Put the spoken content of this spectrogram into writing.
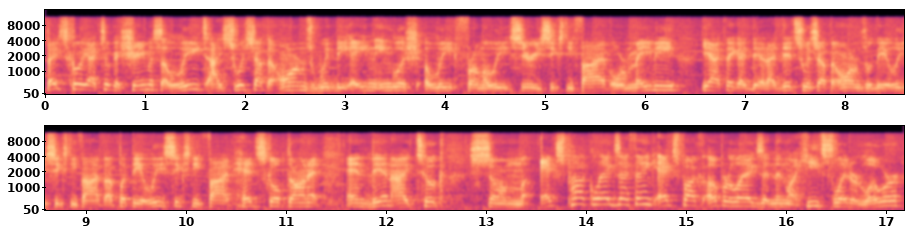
basically, I took a Sheamus Elite. I switched out the arms with the Aiden English Elite from Elite Series 65, or maybe, yeah, I think I did. I did switch out the arms with the Elite 65. I put the Elite 65 head sculpt on it, and then I took some X-Pac legs, I think, X-Pac upper legs, and then like Heath Slater lower.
